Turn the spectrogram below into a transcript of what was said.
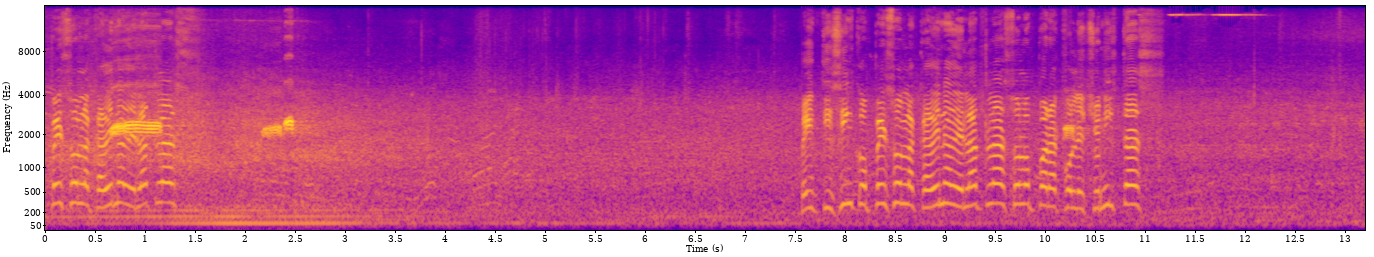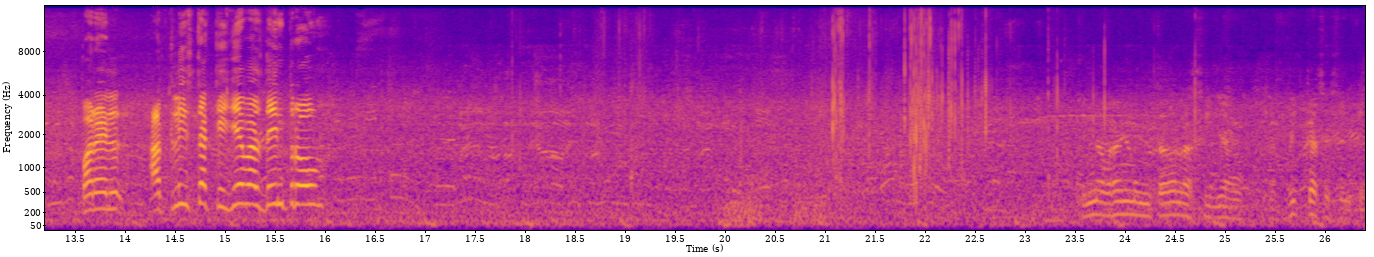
pesos la cadena del Atlas? ¿25 pesos la cadena del Atlas solo para coleccionistas? Para el atlista que llevas dentro. ¿Quién habrá inventado la silla? La rica se siente.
